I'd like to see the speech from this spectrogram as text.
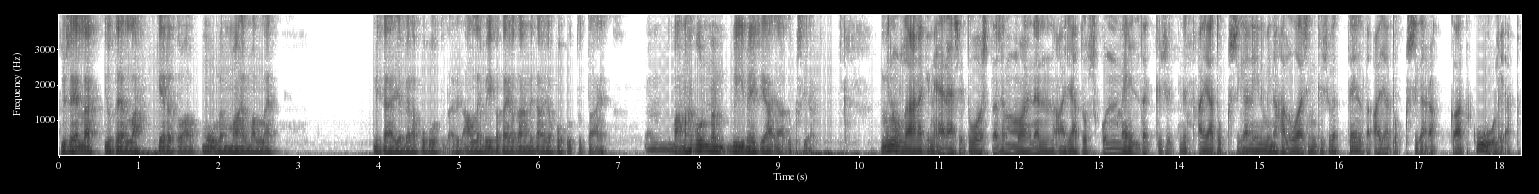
kysellä, jutella, kertoa muulle maailmalle, mitä ei ole vielä puhuttu, tai sitten alleviivata jotain, mitä on jo puhuttu, tai vanha kunnon viimeisiä ajatuksia. Minulle ainakin heräsi tuosta semmoinen ajatus, kun meiltä kysyt nyt ajatuksia, niin minä haluaisin kysyä teiltä ajatuksia, rakkaat kuulijat.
